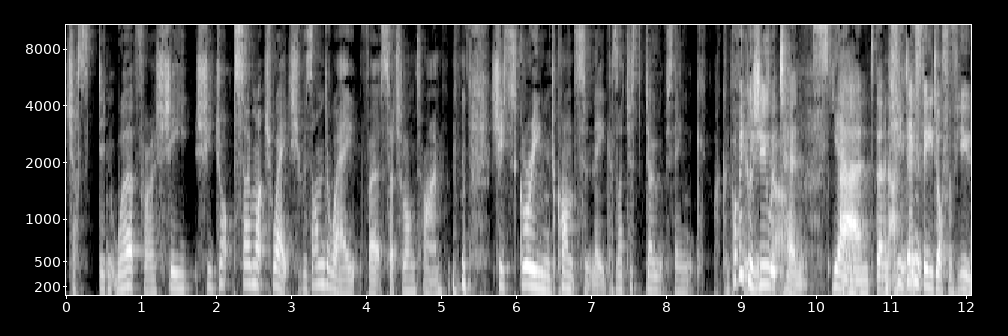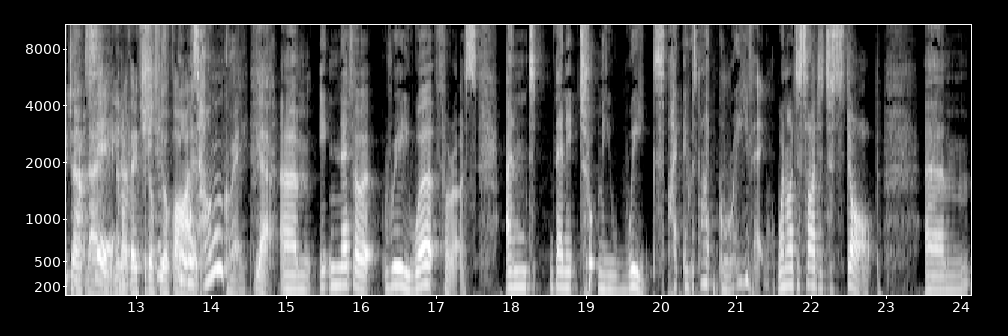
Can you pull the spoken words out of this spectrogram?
just didn't work for us. She she dropped so much weight. She was underweight for such a long time. she screamed constantly because I just don't think I could. Probably because you were her. tense. Yeah, And then And I think they feed off of you, don't they? it. You know, And they feed off your vibe. always vibe. hungry. Yeah. Um, it never really worked for us, and then it took me weeks. I, it was like grieving when I decided to stop. Um,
